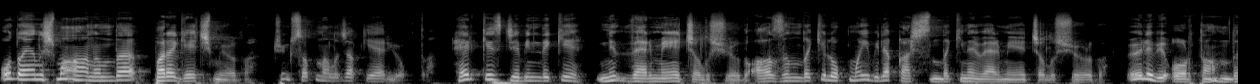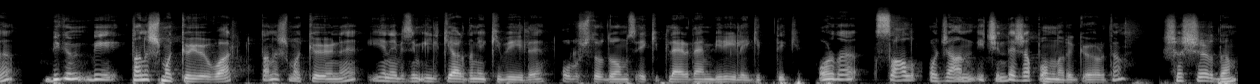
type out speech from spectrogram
O dayanışma anında para geçmiyordu. Çünkü satın alacak yer yoktu. Herkes cebindekini vermeye çalışıyordu. Ağzındaki lokmayı bile karşısındakine vermeye çalışıyordu. Öyle bir ortamdı. Bir gün bir tanışma köyü var. Tanışma köyüne yine bizim ilk yardım ekibiyle oluşturduğumuz ekiplerden biriyle gittik. Orada sağlık ocağının içinde Japonları gördüm. Şaşırdım.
